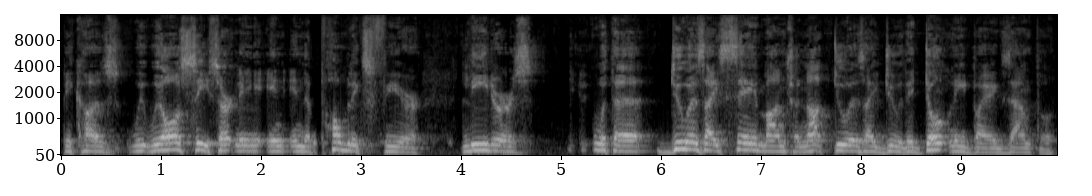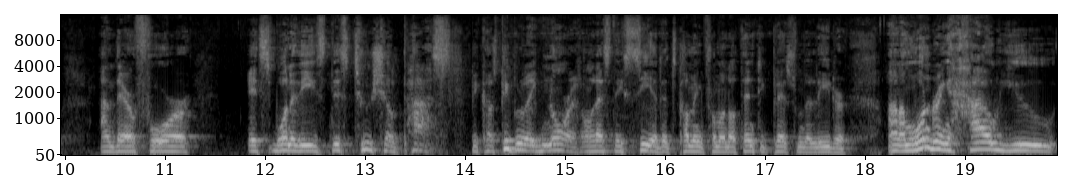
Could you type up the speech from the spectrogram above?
because we, all see, certainly in, in the public sphere, leaders with a do as I say mantra, not do as I do. They don't lead by example. And therefore, it's one of these, this too shall pass, because people will ignore it unless they see it. It's coming from an authentic place from the leader. And I'm wondering how you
